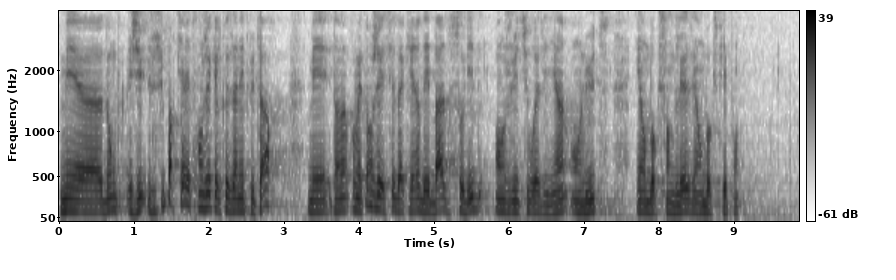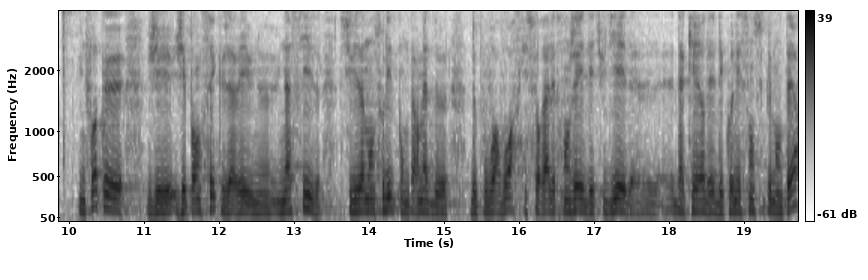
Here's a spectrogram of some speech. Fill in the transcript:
Mais euh, donc, je suis parti à l'étranger quelques années plus tard. Mais dans un premier temps, j'ai essayé d'acquérir des bases solides en jiu-jitsu brésilien, en lutte et en boxe anglaise et en boxe pied-point. Une fois que j'ai pensé que j'avais une, assise suffisamment solide pour me permettre de, pouvoir voir ce qui se ferait à l'étranger et d'étudier, d'acquérir des, connaissances supplémentaires,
